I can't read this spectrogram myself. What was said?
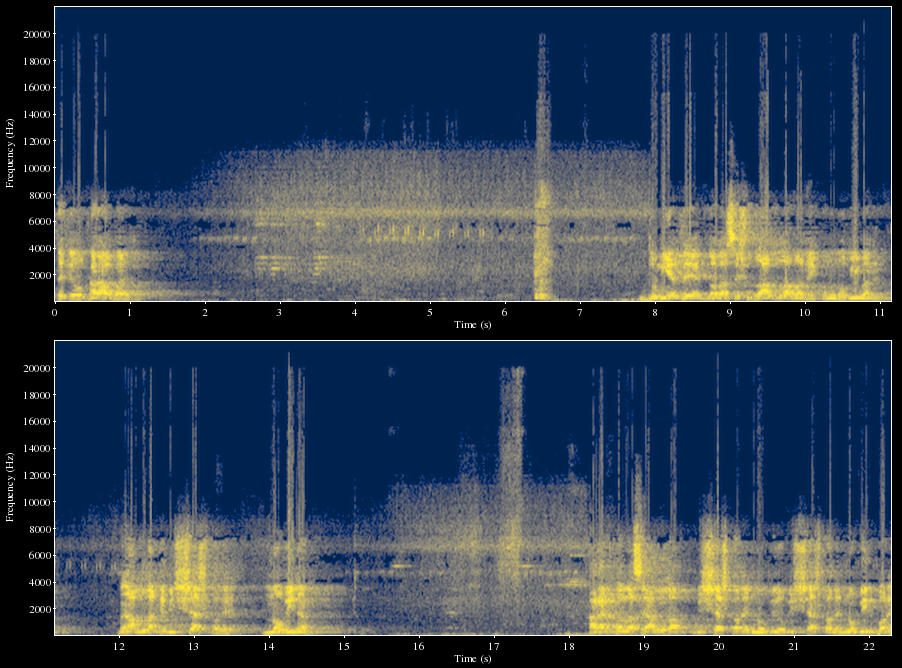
থেকেও খারাপ হয় না। দুনিয়াতে একদল আছে, শুধু আল্লাহ মানে কোন নবী মানে না। মানে আল্লাহকে বিশ্বাস করে নবী না। আর একদল আছে, আল্লাহ বিশ্বাস করে, নবীও বিশ্বাস করে, নবীর পরে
